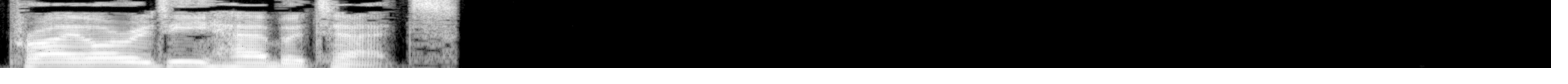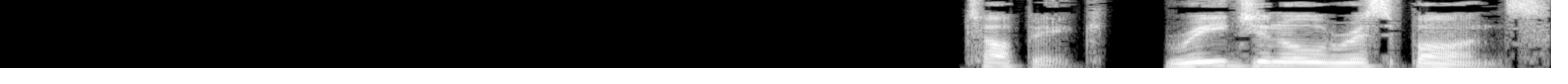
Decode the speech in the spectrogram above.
Priority habitats Regional response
